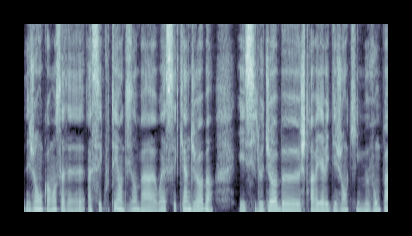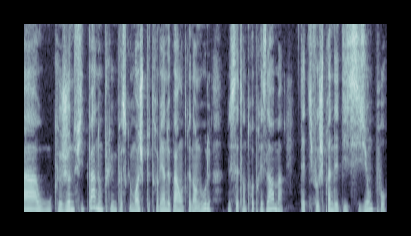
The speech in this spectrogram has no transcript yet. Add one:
les gens on commence à, s'écouter en disant bah ouais c'est qu'un job et si le job euh, je travaille avec des gens qui me vont pas ou que je ne fit pas non plus parce que moi je peux très bien ne pas rentrer dans le moule de cette entreprise là bah, peut-être qu'il faut que je prenne des décisions pour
